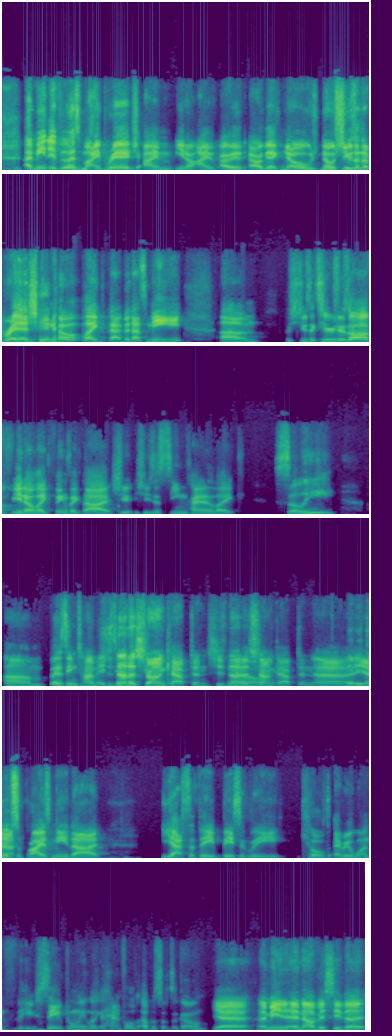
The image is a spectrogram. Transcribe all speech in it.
I mean, if it was my bridge, I'm, you know, I, I, would, I would be like, no, no shoes on the bridge, you know, like that, but that's me. Um, but she was like, your off, you know, like things like that. She, she just seemed kind of like silly. Um, but at the same time, she's did- not a strong captain. She's not a strong captain. Uh but it yeah. did surprise me that yes, that they basically killed everyone that you saved only like a handful of episodes ago. Yeah, I mean, and obviously the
